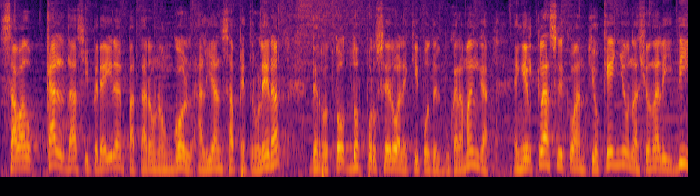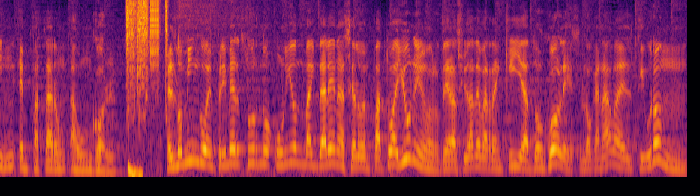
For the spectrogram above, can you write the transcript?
Sábado Caldas y Pereira empataron a un gol. Alianza Petrolera derrotó 2 por 0 al equipo del Bucaramanga. En el clásico antioqueño Nacional y DIN empataron a un gol. El domingo en primer turno Unión Magdalena se lo empató a Junior de la ciudad de Barranquilla, dos goles, lo ganaba el Tiburón,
